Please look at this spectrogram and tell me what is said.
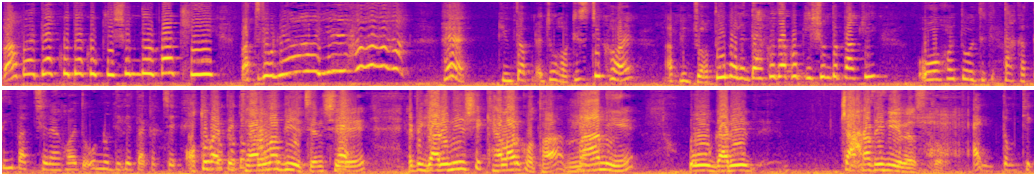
বাবা দেখো দেখো কি সুন্দর পাখি। বাচ্চাটা বলি "আ, ইয়ে, হা, হা, হা।" হ্যাঁ? কিন্তু আপনার যে অটিস্টিক হয় আপনি যতই বলেন দেখো দেখো কি সুন্দর পাখি। ও হয়তো ওই দিকে তাকাতেই পাচ্ছে না হয়তো অন্যদিকে তাকাচ্ছে। অথবা একটা খেলনা দিয়েছেন সে হ্যাঁ। একটা গাড়ি নিয়ে সে খেলার কথা না নিয়ে ও গাড়ির চাকাটি নিয়ে ব্যস্ত। একদম ঠিক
